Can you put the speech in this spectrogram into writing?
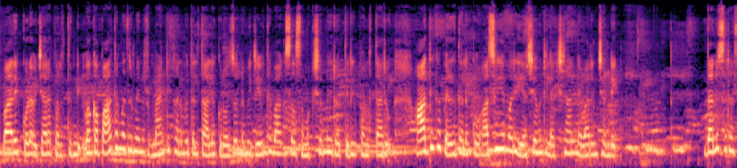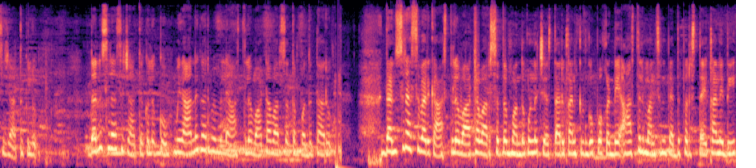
వారికి కూడా విచారపడుతుంది ఒక పాత మధురమైన రొమాంటిక్ అనుభూతుల తాలూకు రోజుల్లో మీ జీవిత భాగస్వామి సమక్షంలో ఈరోజు తిరిగి పొందుతారు. ఆర్థిక పెరుగుదలకు అసూయ మరియు ఎటువంటి వంటి లక్షణాలు నివారించండి. ధనుసు రాశి జాతకులు. ధనుసు రాశి జాతకులకు మీ నాన్నగారు మిమ్మల్ని ఆస్తిలో వాటా వారసత్వం పొందుతారు. ధనుసు రాశి వారికి ఆస్తులు వాటా వారసత్వం పొందకుండా చేస్తారు. కానీ కృంగిపోకండి. ఆస్తులు మనసును పెద్దపరుస్తాయి. కానీ ఇది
